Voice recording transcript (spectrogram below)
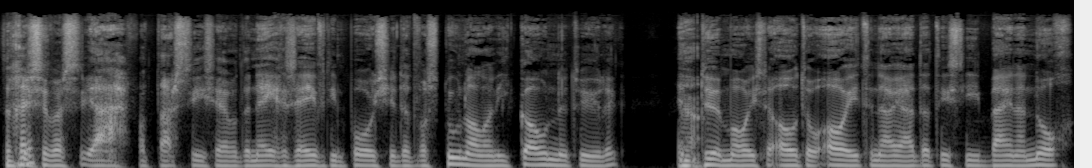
Gek. Dus was ja, fantastisch. Hè? Want de 917 Porsche, dat was toen al een icoon natuurlijk. En Ja. de mooiste auto ooit. Nou ja, dat is die bijna nog.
